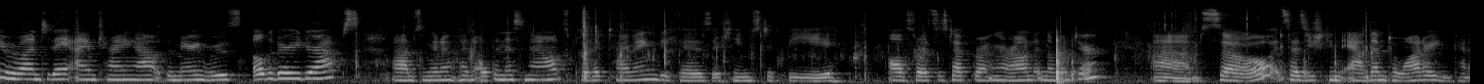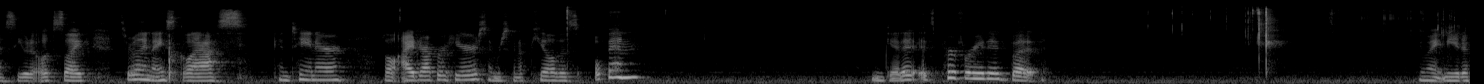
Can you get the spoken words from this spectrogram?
Hey everyone, today I am trying out the Mary Ruth's Elderberry Drops. Um, so I'm going to go ahead and open this now. It's perfect timing because there seems to be all sorts of stuff growing around in the winter. Um, so it says you can add them to water. You can kind of see what it looks like. It's a really nice glass container, little eyedropper here. So I'm just going to peel this open. and Get it? It's perforated, but You might need a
